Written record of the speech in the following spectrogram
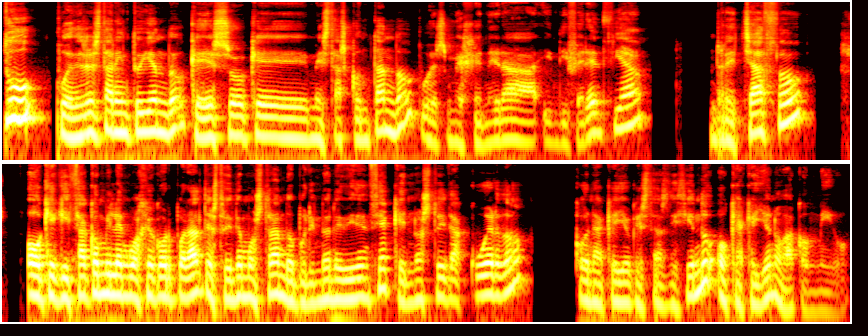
Tú puedes estar intuyendo que eso que me estás contando, pues me genera indiferencia, rechazo o que quizá con mi lenguaje corporal te estoy demostrando, poniendo en evidencia que no estoy de acuerdo con aquello que estás diciendo o que aquello no va conmigo.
